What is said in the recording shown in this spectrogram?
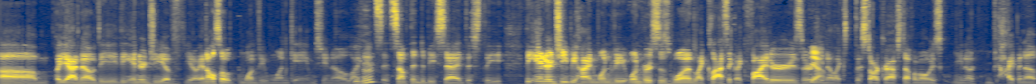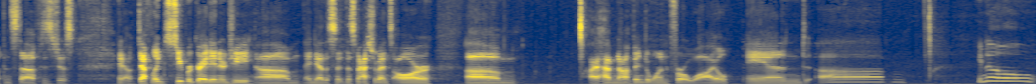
Um, but yeah, no, the the energy of you know, and also one v one games, you know, Mm-hmm. like it's it's something to be said. Just the the energy behind one v one versus one, like classic like fighters or Yeah. you know like the StarCraft stuff. I'm always you know hyping up and stuff is just you know definitely super great energy. Um, and yeah, the the Smash events are. Um, I have not been to one for a while, and um, You know,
